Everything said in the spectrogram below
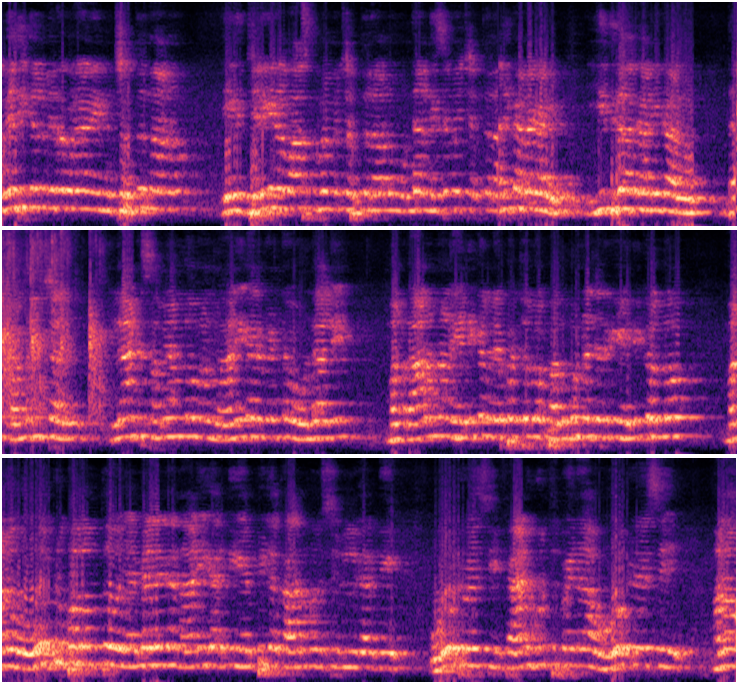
వేదికల మీద కూడా నేను చెప్తున్నాను. నేను జరిగిన వాస్తవమే చెప్తున్నాను ఉన్న నిజమే చెప్తున్నాను. అది కన్నా కానీ ఈద్గా కానీ కాదు. దాన్ని గమనించాలి. ఇలాంటి సమయంలో మన నాన్నగారి వెంట ఉండాలి. మన రానున్న ఎన్నికల నేపథ్యంలో పదకొండు జరిగే ఎన్నికల్లో మన ఓటు బలంతో ఎమ్మెల్యేగా నాని గారిని ఎంపీగా కారుమూరి సునీల్ గారిని ఓటు వేసి ఫ్యాన్ గుర్తు పైన ఓటు వేసి మనం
